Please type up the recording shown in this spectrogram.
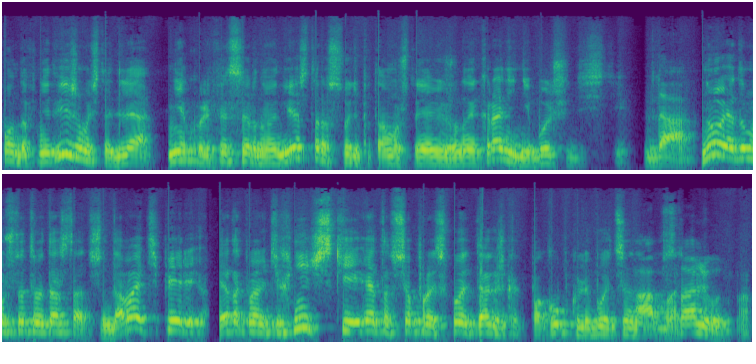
фондов недвижимости для неквалифицированного инвестора, судя по тому, что я вижу на экране, не больше 10. Да. Ну, я думаю, что этого достаточно. Давай теперь, я так понимаю, технически это все происходит так же, как покупка любой бумаги. Абсолютно.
